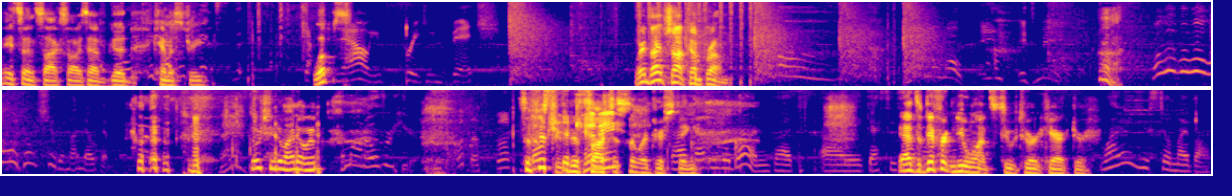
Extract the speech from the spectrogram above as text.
Ace and Socks always have good chemistry. Whoops. Now, you freaky bitch. Where'd that shot come from? Ah. Whoa, whoa, whoa, whoa, whoa, don't shoot him. I know him. Don't shoot him, I know him. Come on over here. Sophisticated shoot Socks Kenny. is so interesting. I thought we were done, but I guess he's It adds a different alive. nuance to, to her character. Why are you still my bodyguard?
